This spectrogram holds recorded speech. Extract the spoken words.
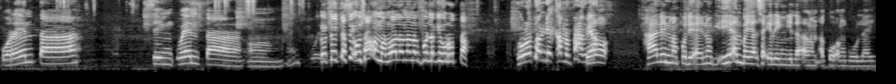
40, 50. Oh. Kay, kasi unsaon man, wala na nagpud lagi hurot ta. Huro to, hindi ka mapangga. Pero halin man po di ay no, ihian baya sa iring nila ang ako ang gulay.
